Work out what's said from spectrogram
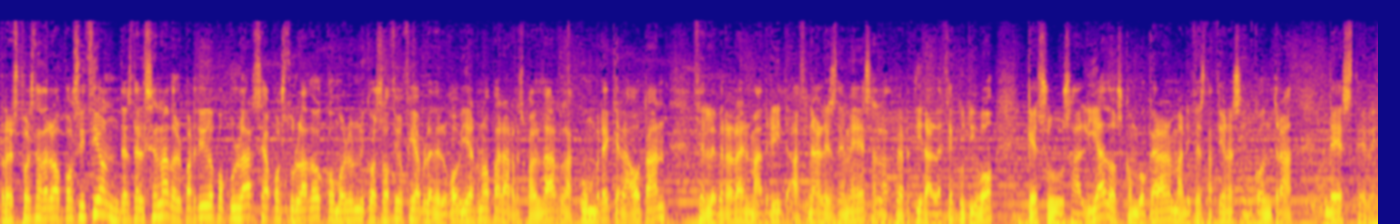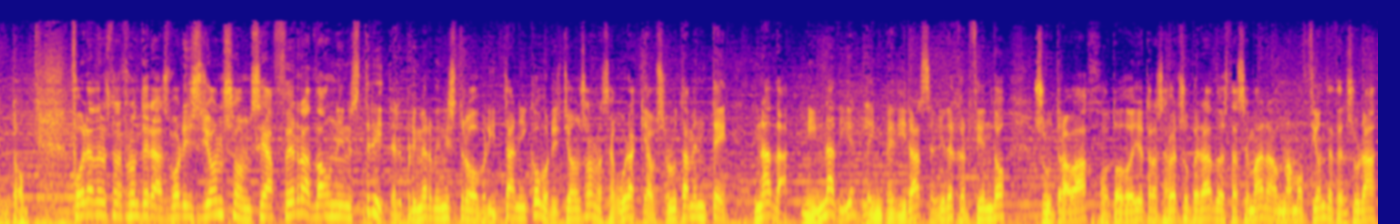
Respuesta de la oposición. Desde el Senado, el Partido Popular se ha postulado como el único socio fiable del gobierno para respaldar la cumbre que la OTAN celebrará en Madrid a finales de mes al advertir al Ejecutivo que sus aliados convocarán manifestaciones en contra de este evento. Fuera de nuestras fronteras, Boris Johnson se aferra a Downing Street. El primer ministro británico, Boris Johnson, asegura que absolutamente nada ni nadie le impedirá seguir ejerciendo su trabajo. Todo ello tras haber superado esta semana una moción de censura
